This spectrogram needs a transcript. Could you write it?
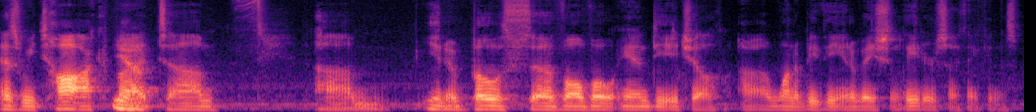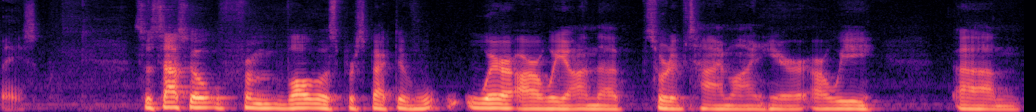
as we talk. Yeah. But um, um, you know, both uh, Volvo and DHL uh, want to be the innovation leaders, I think, in the space. So Sasko, from Volvo's perspective, where are we on the sort of timeline here? Are we 10 um,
